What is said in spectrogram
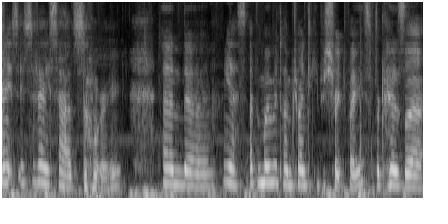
And it's, it's a very sad story. And uh, yes, at the moment I'm trying to keep a straight face because, uh,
